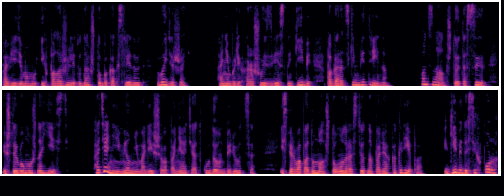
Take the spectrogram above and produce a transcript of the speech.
По-видимому, их положили туда, чтобы как следует выдержать. Они были хорошо известны Гиби по городским витринам. Он знал, что это сыр и что его можно есть, хотя не имел ни малейшего понятия, откуда он берется, и сперва подумал, что он растет на полях, как репа. Гиби до сих пор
